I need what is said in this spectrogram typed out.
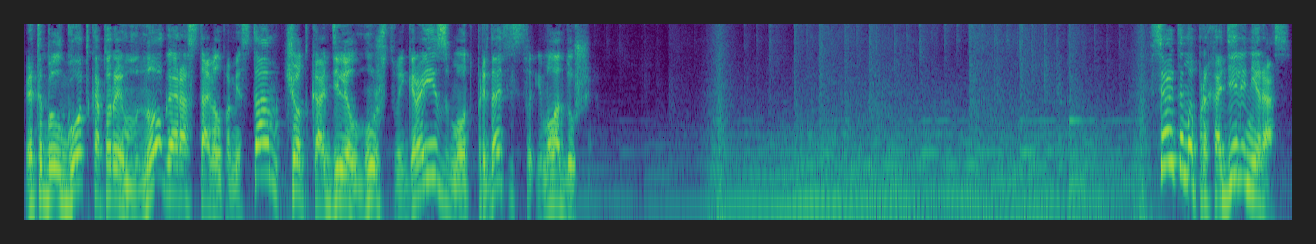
Это был год, который многое расставил по местам, четко отделил мужество и героизм от предательства и малодушия. Все это мы проходили не раз.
